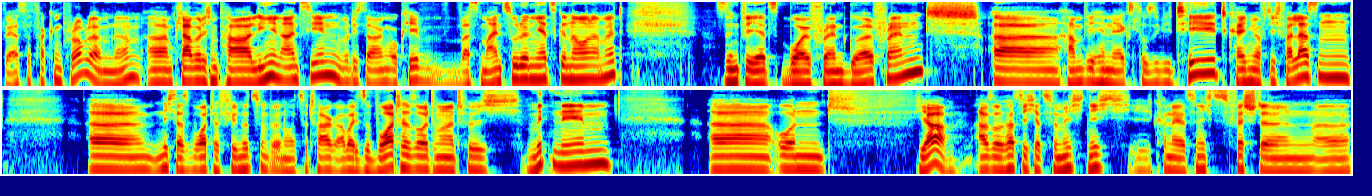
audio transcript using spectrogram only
wäre es a fucking problem, ne? Ähm, klar würde ich ein paar Linien einziehen, würde ich sagen, okay, was meinst du denn jetzt genau damit? Sind wir jetzt Boyfriend, Girlfriend? Äh, haben wir hier eine Exklusivität? Kann ich mich auf dich verlassen? Äh, nicht das Wort dafür nutzen wir heutzutage, aber diese Worte sollte man natürlich mitnehmen. Äh, und ja, also hört sich jetzt für mich nicht, ich kann da jetzt nichts feststellen. Äh,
